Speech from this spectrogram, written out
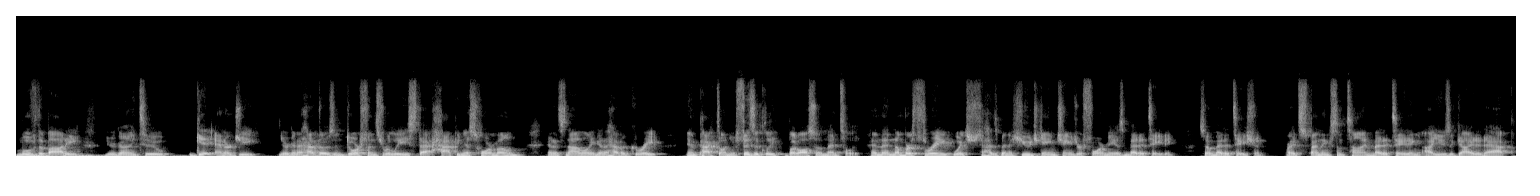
Move the body. You're going to get energy. You're going to have those endorphins release, that happiness hormone. And it's not only going to have a great impact on you physically, but also mentally. And then number three, which has been a huge game changer for me, is meditating. So, meditation right? Spending some time meditating. I use a guided app.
